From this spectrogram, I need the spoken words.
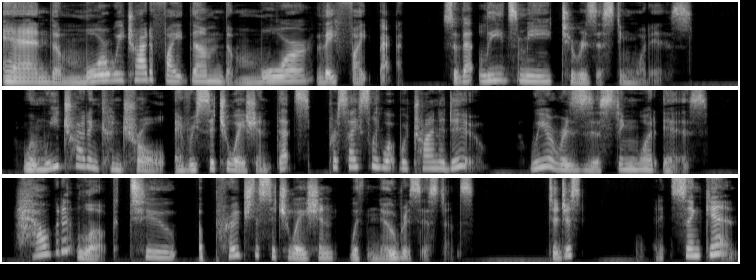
And the more we try to fight them, the more they fight back. So that leads me to resisting what is. When we try to control every situation, that's precisely what we're trying to do. We are resisting what is. How would it look to approach the situation with no resistance? To just let it sink in,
